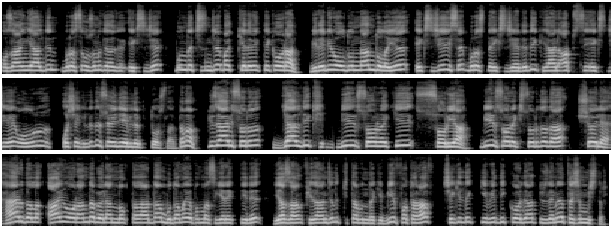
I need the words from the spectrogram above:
O zaman geldin burası uzunluk olarak eksi c. Bunu da çizince bak kelebekteki oran birebir olduğundan dolayı eksi c ise burası da eksi c dedik. Yani apsisi eksi c olur. O şekilde de söyleyebilirdik dostlar. Tamam. Güzel bir soru. Geldik bir sonraki soruya. Bir sonraki soruda da şöyle her dalı aynı oranda bölen noktalardan budama yapılması gerektiğini yazan fidancılık kitabındaki bir fotoğraf şekildeki gibi dik koordinat düzlemine taşınmıştır.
